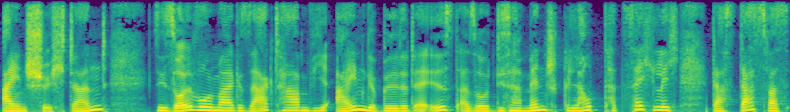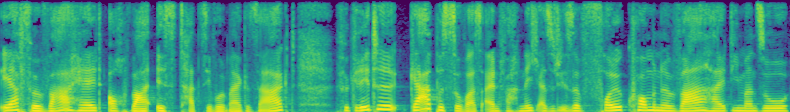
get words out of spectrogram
einschüchternd. Sie soll wohl mal gesagt haben, wie eingebildet er ist. Also dieser Mensch glaubt tatsächlich, dass das, was er für wahr hält, auch wahr ist, hat sie wohl mal gesagt. Für Grete gab es sowas einfach nicht. Also diese vollkommene Wahrheit, die man so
